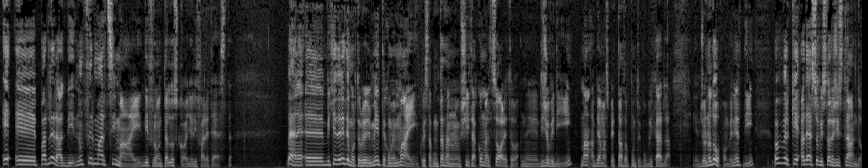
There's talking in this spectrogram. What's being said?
e, e parlerà di non fermarsi mai di fronte allo scoglio di fare test. Bene, eh, vi chiederete molto probabilmente come mai questa puntata non è uscita come al solito eh, di giovedì, ma abbiamo aspettato appunto di pubblicarla il giorno dopo, venerdì, proprio perché adesso vi sto registrando.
